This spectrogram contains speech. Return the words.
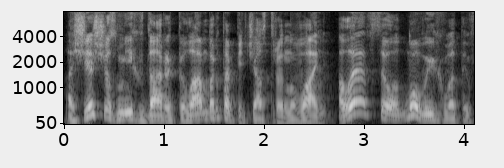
А ще що зміг вдарити Ламберта під час тренувань, але все одно вихватив.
